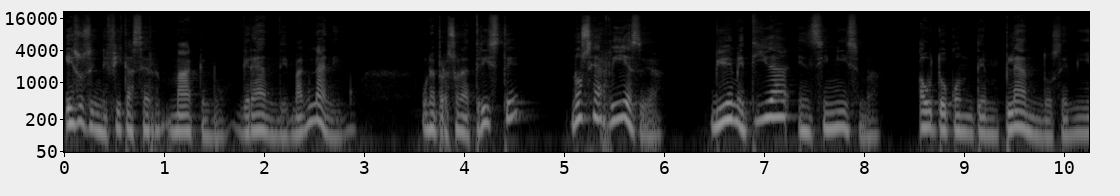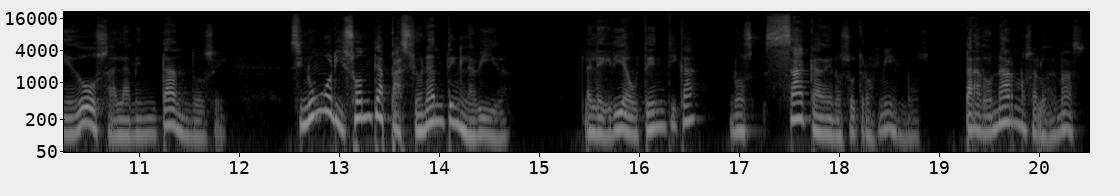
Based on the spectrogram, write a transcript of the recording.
Eso significa ser magno, grande, magnánimo. Una persona triste no se arriesga, vive metida en sí misma, autocontemplándose, miedosa, lamentándose, sin un horizonte apasionante en la vida. La alegría auténtica nos saca de nosotros mismos para donarnos a los demás,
